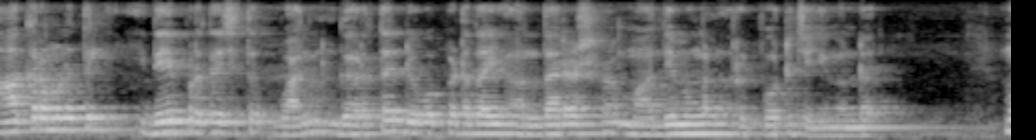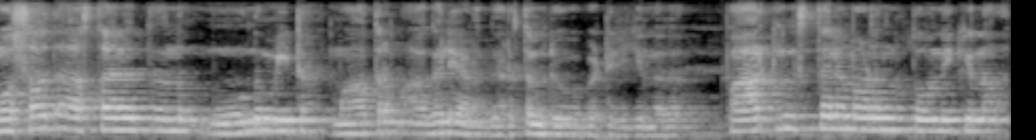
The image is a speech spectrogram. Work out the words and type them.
ആക്രമണത്തിൽ ഇതേ പ്രദേശത്ത് വൻ ഗർത്തം രൂപപ്പെട്ടതായി അന്താരാഷ്ട്ര മാധ്യമങ്ങൾ റിപ്പോർട്ട് ചെയ്യുന്നുണ്ട്. മൊസാദ് ആസ്ഥാനത്ത് നിന്ന് മൂന്ന് മീറ്റർ മാത്രം അകലെയാണ് ഗർത്തം രൂപപ്പെട്ടിരിക്കുന്നത്. പാർക്കിംഗ് സ്ഥലമാണെന്ന് തോന്നിക്കുന്ന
